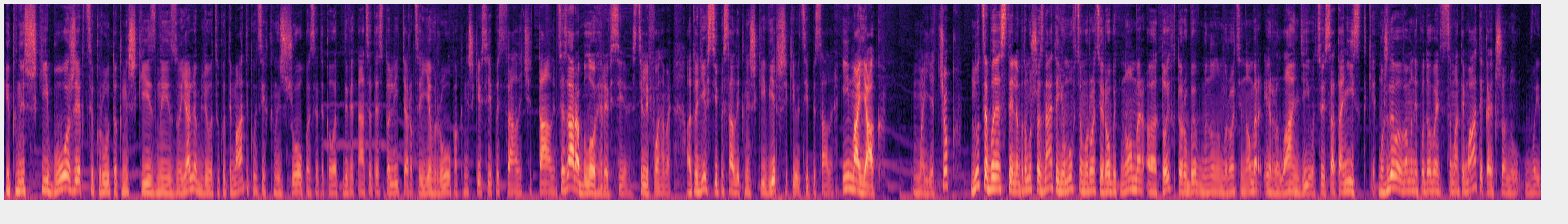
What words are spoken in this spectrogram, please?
І книжки, боже, як це круто, книжки знизу. Я люблю таку тематику цих книжок. Оце таке от 19 століття, це Європа, книжки всі писали, читали. Це зараз блогери всі з телефонами. А тоді всі писали книжки, віршики оці писали. І маяк. Маячок. Ну, це буде стильно, тому що знаєте, йому в цьому році робить номер е, той, хто робив в минулому році номер Ірландії, оцієї сатаністки. Можливо, вам не подобається ця математика, якщо ну ви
